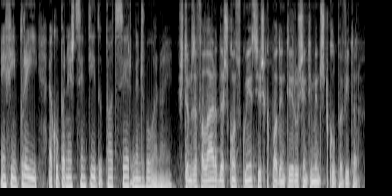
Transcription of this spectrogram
enfim, por aí, a culpa neste sentido pode ser menos boa, não é? Estamos a falar das consequências que podem ter os sentimentos de culpa, Vitor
